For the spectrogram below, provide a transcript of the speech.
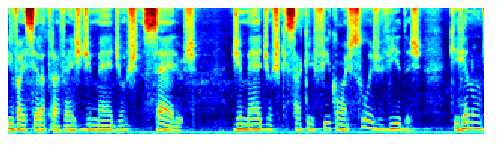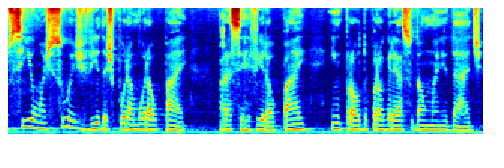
E vai ser através de médiums sérios, de médiums que sacrificam as suas vidas, que renunciam às suas vidas por amor ao Pai, para servir ao Pai em prol do progresso da humanidade.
